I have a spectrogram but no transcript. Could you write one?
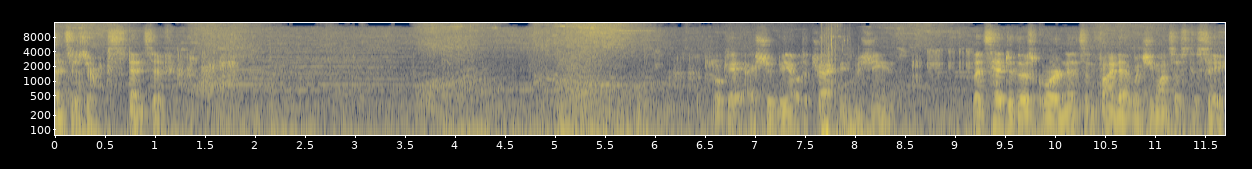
Sensors are extensive. Okay, I should be able to track these machines. Let's head to those coordinates and find out what she wants us to see.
